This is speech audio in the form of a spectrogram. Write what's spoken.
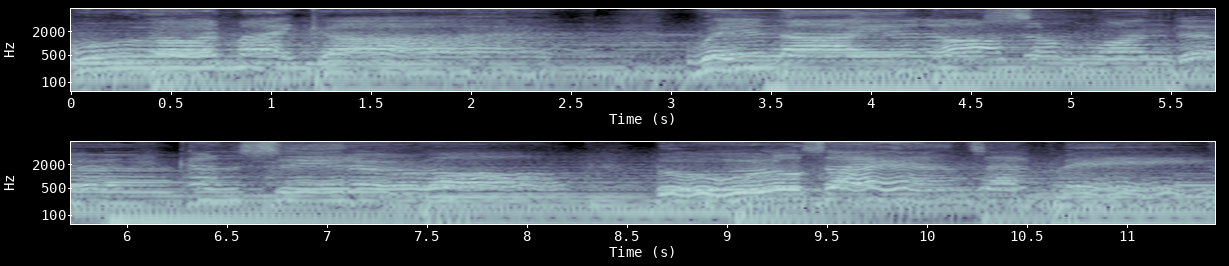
O oh, Lord my God, when I in awesome wonder consider all the worlds thy hands have made,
